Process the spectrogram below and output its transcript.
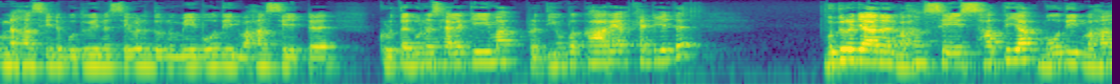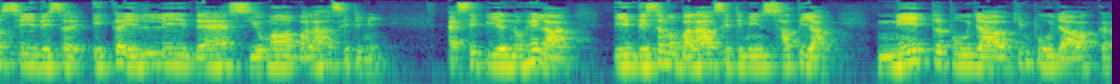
උන්වහන්සේට බුදුවෙන්න සෙවන දුන්නු මේ බෝධීන් වහන්සේට කෘතගුණ සැලකීමක් ප්‍රතිඋපකාරයක් හැටියට බුදුරජාණන් වහන්සේ සතියක් බෝධීන් වහන්සේ දෙස එක එල්ලේ දෑස් යොමා බලා සිටිමි. ඇසිපිය නොහෙලා ඒ දෙසම බලා සිටිමින් සතියක් නේත්‍ර පූජාවකින් පූජාවක් කර.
